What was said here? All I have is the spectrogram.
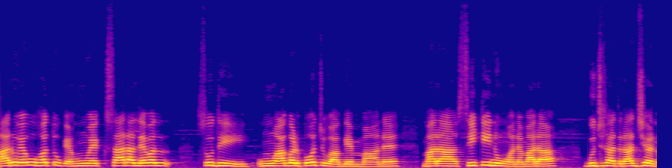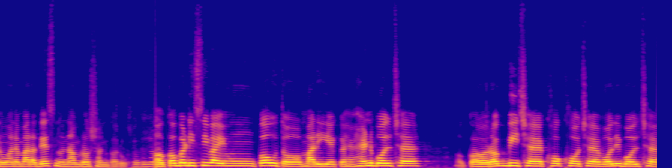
મારું એવું હતું કે હું એક સારા લેવલ સુધી હું આગળ પહોંચું આ ગેમમાં અને મારા સિટીનું અને મારા ગુજરાત રાજ્યનું અને મારા દેશનું નામ રોશન કરું. કબડ્ડી સિવાય હું કહું તો મારી એક હેન્ડબોલ છે રગ્બી છે, ખોખો છે વોલીબોલ છે.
